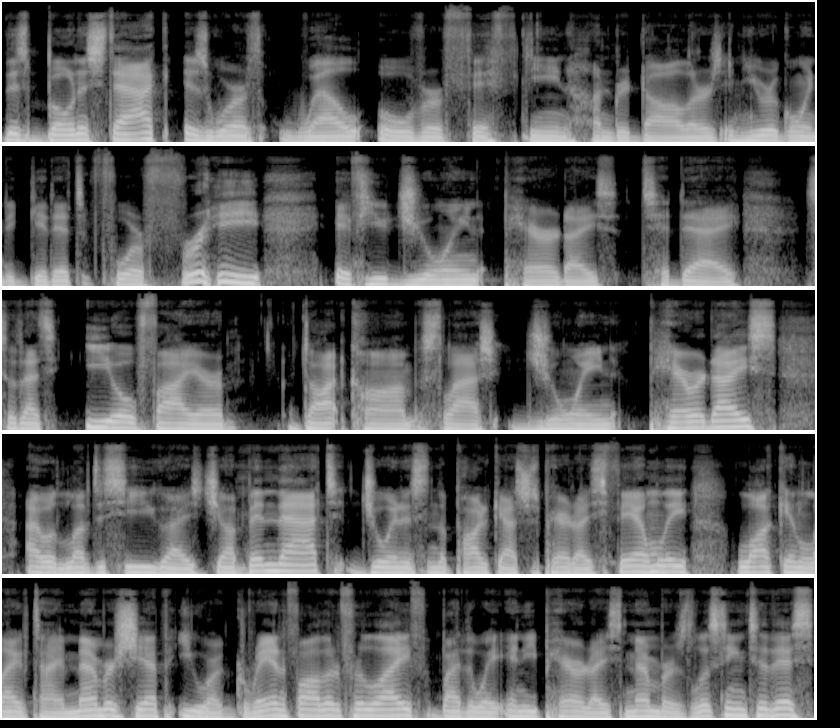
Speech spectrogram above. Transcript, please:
This bonus stack is worth well over $1,500, and you are going to get it for free if you join Paradise today. So that's EOFire dot com slash join paradise. I would love to see you guys jump in that. Join us in the Podcasters Paradise family. Lock in lifetime membership. You are grandfathered for life. By the way, any Paradise members listening to this,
